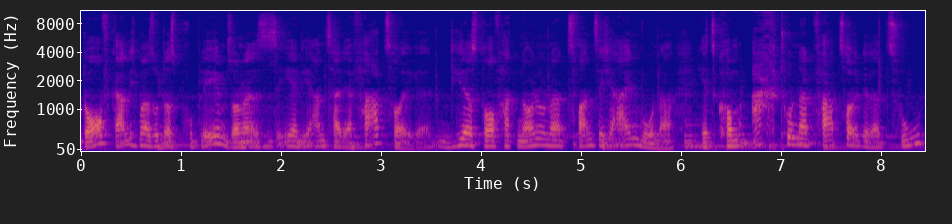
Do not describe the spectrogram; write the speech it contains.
Dorf gar nicht mal so das Problem, sondern es ist eher die Anzahl der Fahrzeuge. Diedersdorf hat 920 Einwohner. Jetzt kommen 800 Fahrzeuge dazu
